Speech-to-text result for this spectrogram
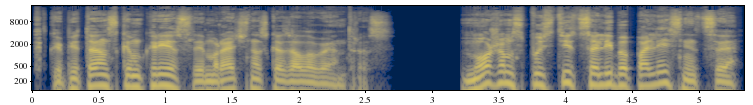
В капитанском кресле, мрачно сказала Вентрос. Можем спуститься либо по лестнице,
